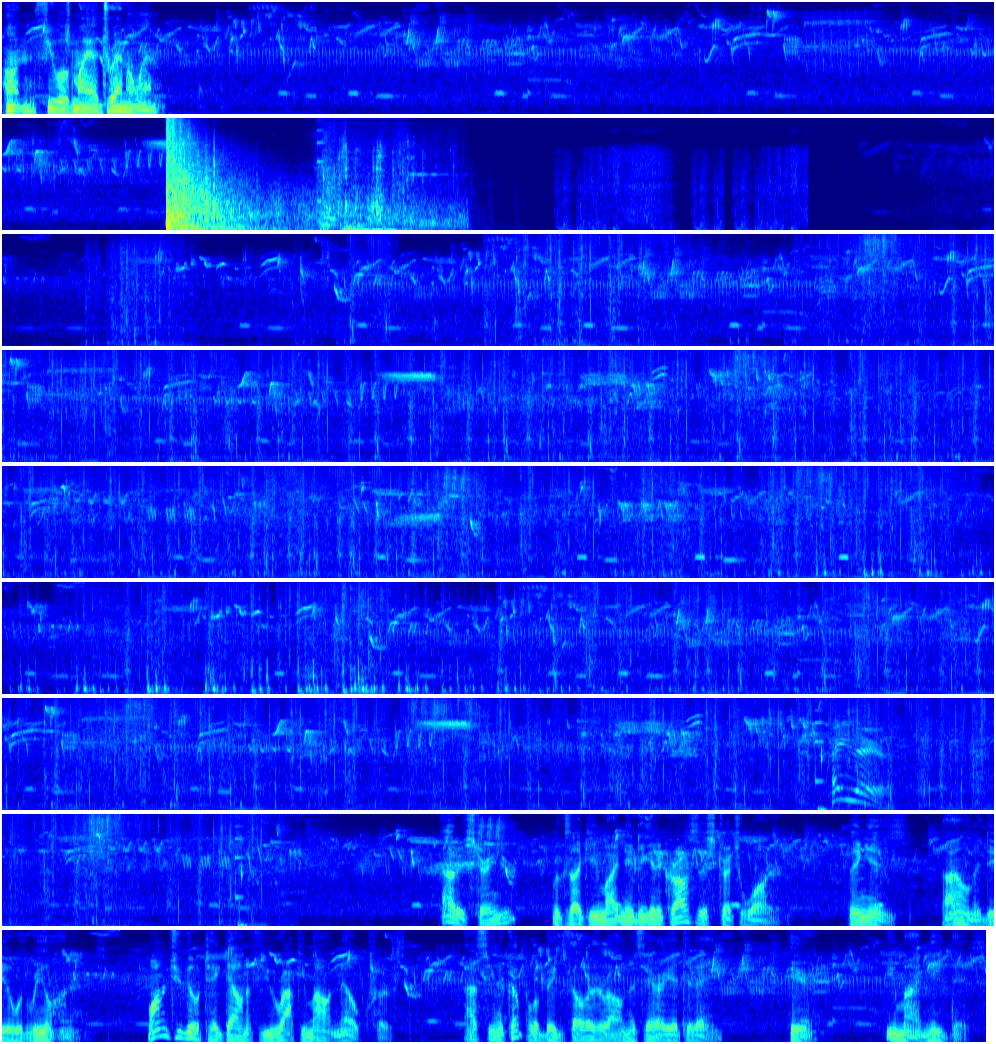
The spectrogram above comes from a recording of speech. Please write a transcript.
Hunting fuels my adrenaline. Howdy, stranger. Looks like you might need to get across this stretch of water. Thing is, I only deal with real hunters. Why don't you go take down a few Rocky Mountain elk first? I've seen a couple of big fellas around this area today. Here, you might need this.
